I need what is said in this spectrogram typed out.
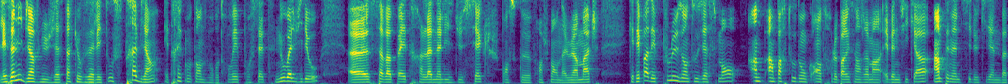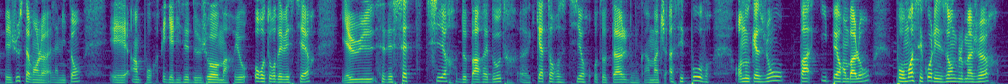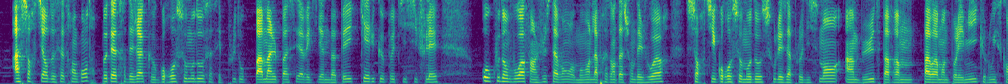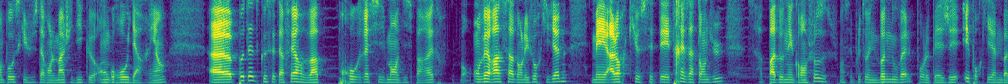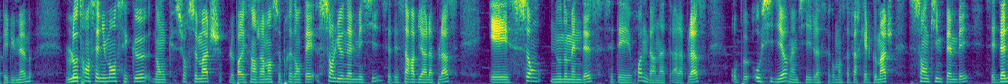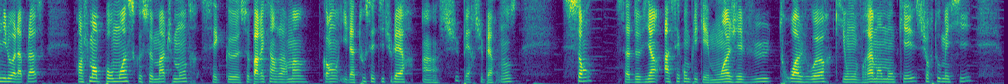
Les amis, bienvenue. J'espère que vous allez tous très bien et très content de vous retrouver pour cette nouvelle vidéo. Euh, ça va pas être l'analyse du siècle. Je pense que franchement, on a eu un match qui n'était pas des plus enthousiasmants. Un, partout donc entre le Paris Saint-Germain et Benfica, un penalty de Kylian Mbappé juste avant la, mi-temps et un pour égaliser de Joao Mario au retour des vestiaires. Il y a eu, c'était 7 tirs de part et d'autre, 14 euh, tirs au total, donc un match assez pauvre en occasion, pas hyper en ballon. Pour moi, c'est quoi les angles majeurs à sortir de cette rencontre? Peut-être déjà que grosso modo ça s'est plutôt pas mal passé avec Kylian Mbappé, quelques petits sifflets au coup d'envoi, enfin juste avant, au moment de la présentation des joueurs, sorti grosso modo sous les applaudissements, un but, pas vraiment, de polémique. Luis Campos qui juste avant le match dit que en gros il n'y a rien. Euh, peut-être que cette affaire va progressivement disparaître. Bon, on verra ça dans les jours qui viennent, mais alors que c'était très attendu, ça n'a pas donné grand-chose. Je pense que c'est plutôt une bonne nouvelle pour le PSG et pour Kylian Mbappé lui-même. L'autre enseignement, c'est que donc sur ce match, le Paris Saint-Germain se présentait sans Lionel Messi, c'était Sarabia à la place, et sans Nuno Mendes, c'était Juan Bernat à la place. On peut aussi dire, même si là ça commence à faire quelques matchs, sans Kim Pembe, c'est Danilo à la place. Franchement, pour moi, ce que ce match montre, c'est que ce Paris Saint-Germain, quand il a tous ses titulaires, un super super 11, sans ça devient assez compliqué. Moi, j'ai vu trois joueurs qui ont vraiment manqué, surtout Messi.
